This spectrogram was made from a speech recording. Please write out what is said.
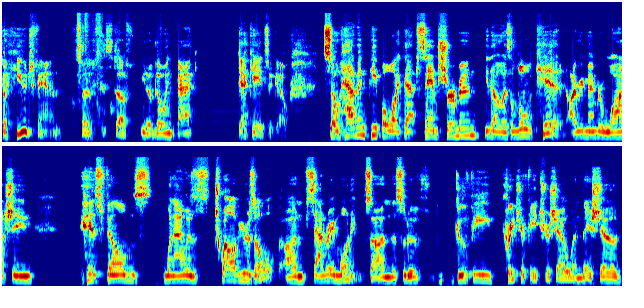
a huge fan of his stuff you know going back decades ago. So having people like that, Sam Sherman, you know, as a little kid, I remember watching his films when I was 12 years old on Saturday mornings on the sort of goofy creature feature show when they showed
